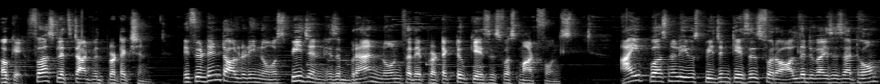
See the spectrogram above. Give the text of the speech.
Okay, first let's start with protection. If you didn't already know, Spigen is a brand known for their protective cases for smartphones. I personally use Spigen cases for all the devices at home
